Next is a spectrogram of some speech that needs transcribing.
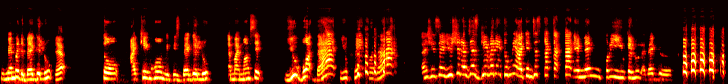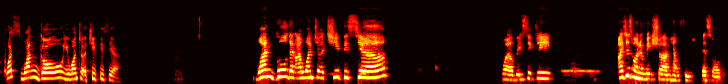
Remember the beggar look? Yeah. So I came home with this beggar look, and my mom said, "You bought that? You paid for that?" and she said, "You should have just given it to me. I can just cut, cut, cut, and then free. You can look like beggar." What's one goal you want to achieve this year? One goal that I want to achieve this year. Well, basically, I just want to make sure I'm healthy. That's all.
